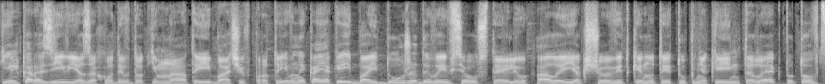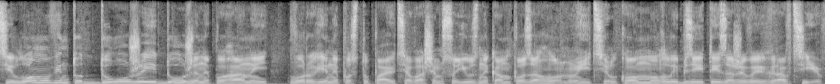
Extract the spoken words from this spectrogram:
Кілька разів я заходив до кімнати і бачив противника, який байдуже дивився у стелю. Але якщо відкинути тупняки інтелекту, то в цілому він тут дуже і дуже непоганий. Вороги не поступаються вашим союзникам по загону і цілком могли б зійти за живих гравців.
